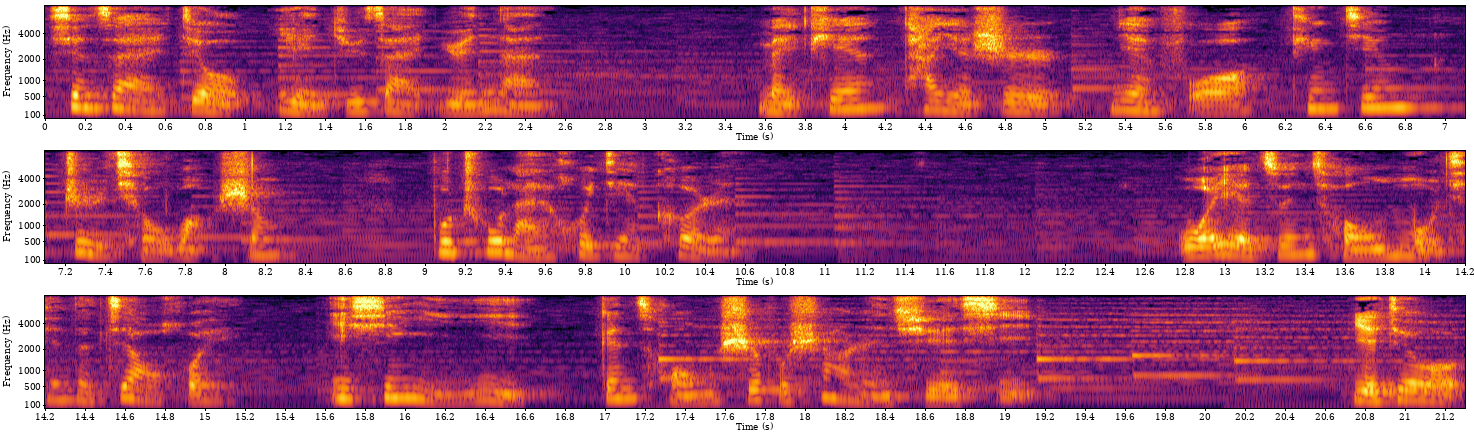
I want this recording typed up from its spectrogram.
现在就隐居在云南。每天她也是念佛、听经、志求往生，不出来会见客人。我也遵从母亲的教诲，一心一意。跟从师傅上人学习，也就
